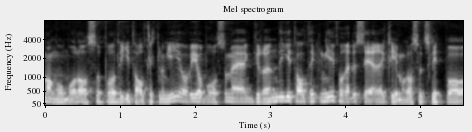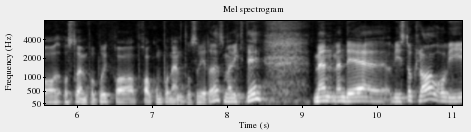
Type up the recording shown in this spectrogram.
mange områder, også på digital teknologi. Og vi jobber også med grønn digital teknologi for å redusere klimagassutslipp og, og strømforbruk fra, fra komponenter osv., som er viktig. Men, men det, vi står klar, og vi,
